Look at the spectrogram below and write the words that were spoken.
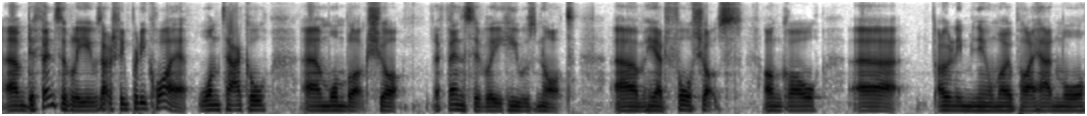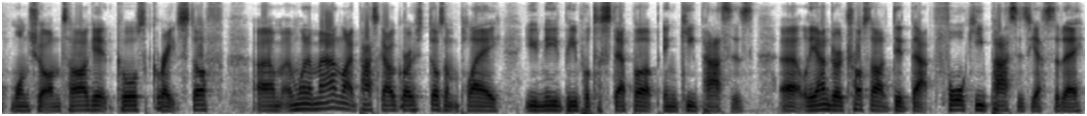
Um, defensively, he was actually pretty quiet. One tackle, um, one block shot. Offensively, he was not. Um, he had four shots on goal. Uh, only Neal Maupay had more. One shot on target, of course, great stuff. Um, and when a man like Pascal Gross doesn't play, you need people to step up in key passes. Uh, Leandro Trossard did that. Four key passes yesterday,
